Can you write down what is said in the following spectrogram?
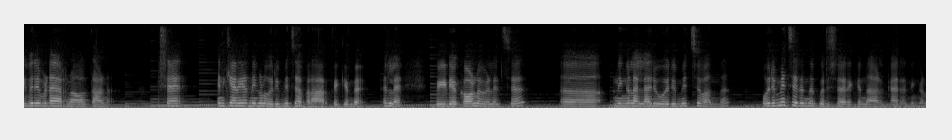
ഇവരിവിടെ എറണാകുളത്താണ്. പക്ഷെ എനിക്കറിയാം നിങ്ങൾ ഒരുമിച്ചാണ് പ്രാർത്ഥിക്കുന്നത് അല്ലേ? വീഡിയോ കോൾ വിളിച്ച് നിങ്ങളെല്ലാവരും ഒരുമിച്ച് വന്ന് ഒരുമിച്ചിരുന്ന് കുരിശ് വരയ്ക്കുന്ന ആൾക്കാരാണ് നിങ്ങൾ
